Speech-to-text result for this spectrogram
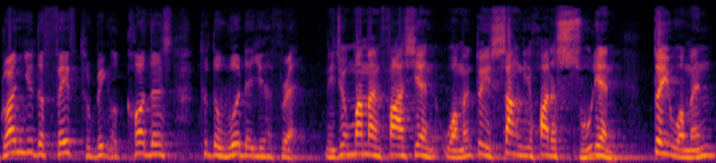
grant you the faith to bring accordance to the word that you have read. 你就慢慢发现，我们对上帝话的熟练，对我们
